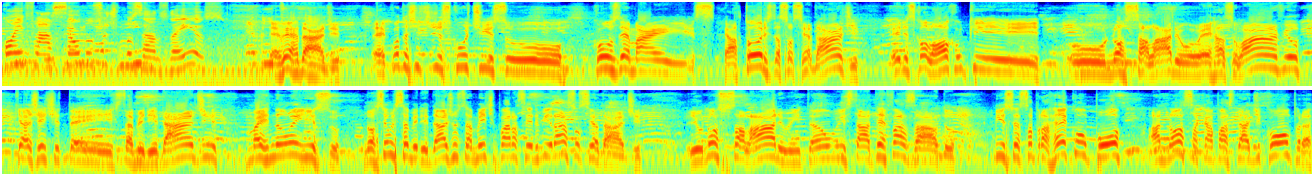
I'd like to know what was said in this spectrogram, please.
com a inflação nos últimos anos, não é isso? É verdade. É, quando a gente discute isso com os demais atores da sociedade, eles colocam que o nosso salário é razoável, que a gente tem estabilidade, mas não é isso. Nós temos estabilidade justamente para servir à sociedade. E o nosso salário, então, está defasado. Isso é só para recompor a nossa capacidade de compra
